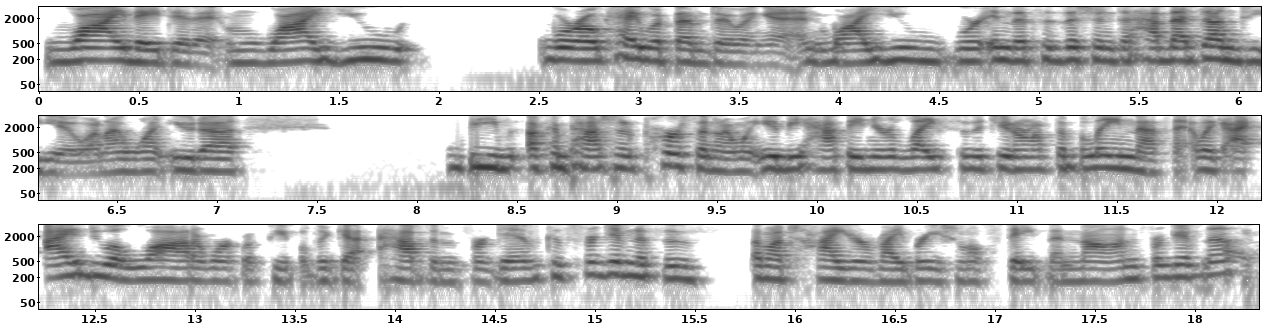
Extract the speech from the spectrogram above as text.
why they did it and why you were okay with them doing it and why you were in the position to have that done to you and i want you to be a compassionate person. I want you to be happy in your life so that you don't have to blame that thing. Like I, I do a lot of work with people to get have them forgive because forgiveness is a much higher vibrational state than non-forgiveness. Right.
